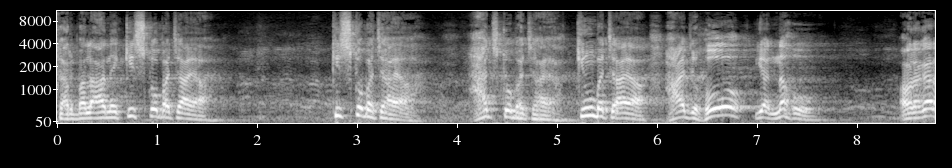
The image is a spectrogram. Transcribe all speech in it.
کربلا نے کس کو بچایا؟ کس کو بچایا؟ حج کو بچایا۔ کیوں بچایا؟ حج ہو یا نہ ہو؟ اور اگر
